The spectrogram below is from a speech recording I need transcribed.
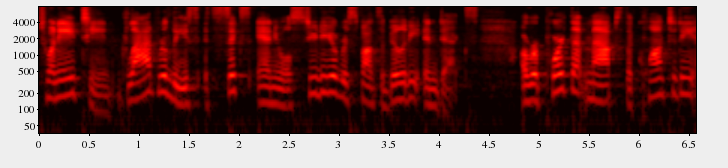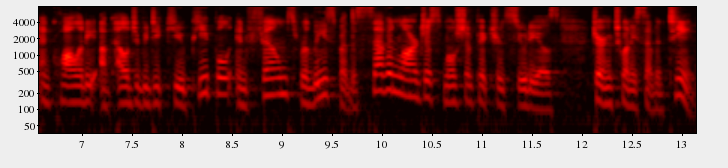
2018, GLAAD released its sixth annual Studio Responsibility Index, a report that maps the quantity and quality of LGBTQ people in films released by the seven largest motion picture studios during 2017.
